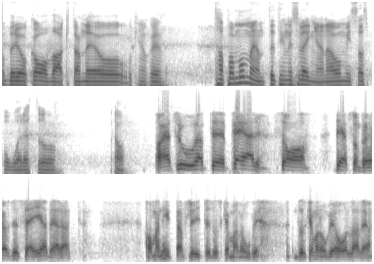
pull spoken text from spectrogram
att börja åka avvaktande och, och kanske tappa momentet in i svängarna och missa spåret och ja. Ja, jag tror att eh, Per sa det som behövde säga där att har man hittat flytet då ska man nog, då ska man nog behålla det.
